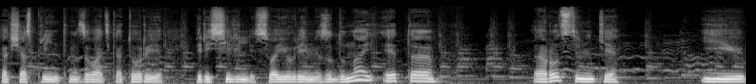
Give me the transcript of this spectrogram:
как сейчас принято называть, которые переселили в свое время за Дунай, это родственники и,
